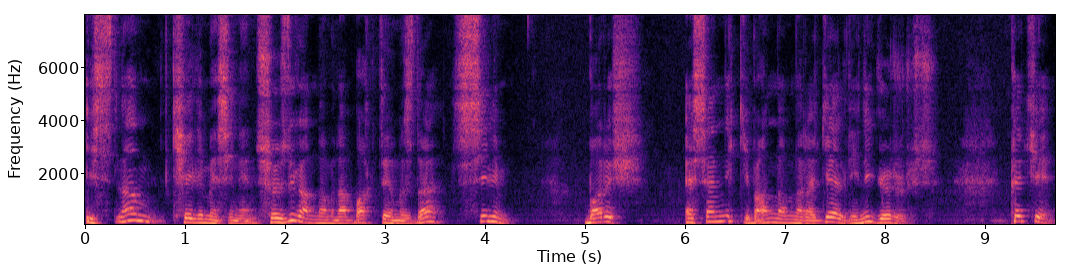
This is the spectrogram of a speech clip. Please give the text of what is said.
İslam kelimesinin sözlük anlamına baktığımızda silim, barış, esenlik gibi anlamlara geldiğini görürüz. Peki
